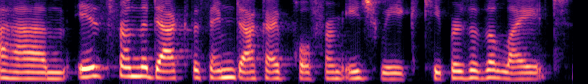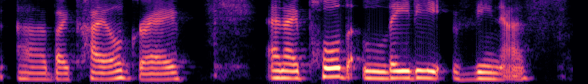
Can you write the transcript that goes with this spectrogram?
um, is from the deck, the same deck I pull from each week Keepers of the Light uh, by Kyle Gray. And I pulled Lady Venus.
